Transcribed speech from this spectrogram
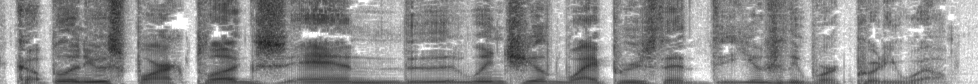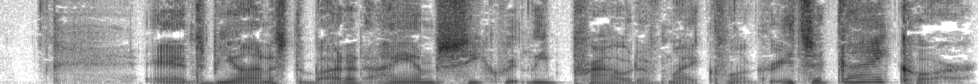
a couple of new spark plugs and uh, windshield wipers that usually work pretty well. And to be honest about it, I am secretly proud of my clunker. It's a guy car.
